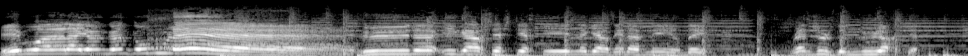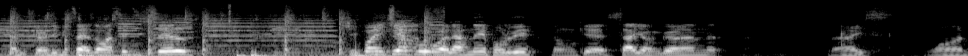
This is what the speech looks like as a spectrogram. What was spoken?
Et voilà la Young Gun qu'on voulait! Une Igor Shesterkin, le gardien d'avenir des Rangers de New York. Même si un début de saison assez difficile. J'ai pas inquiet pour euh, l'avenir pour lui. Donc, euh, Cy Young Gun. Nice. One.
